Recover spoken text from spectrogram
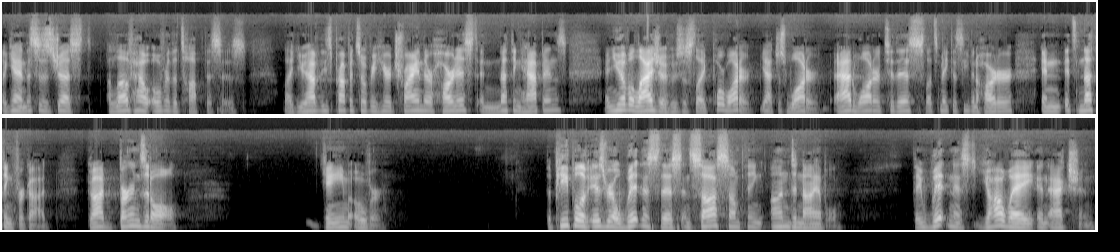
Again, this is just, I love how over the top this is. Like, you have these prophets over here trying their hardest, and nothing happens. And you have Elijah who's just like, pour water. Yeah, just water. Add water to this. Let's make this even harder. And it's nothing for God. God burns it all. Game over. The people of Israel witnessed this and saw something undeniable. They witnessed Yahweh in action.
